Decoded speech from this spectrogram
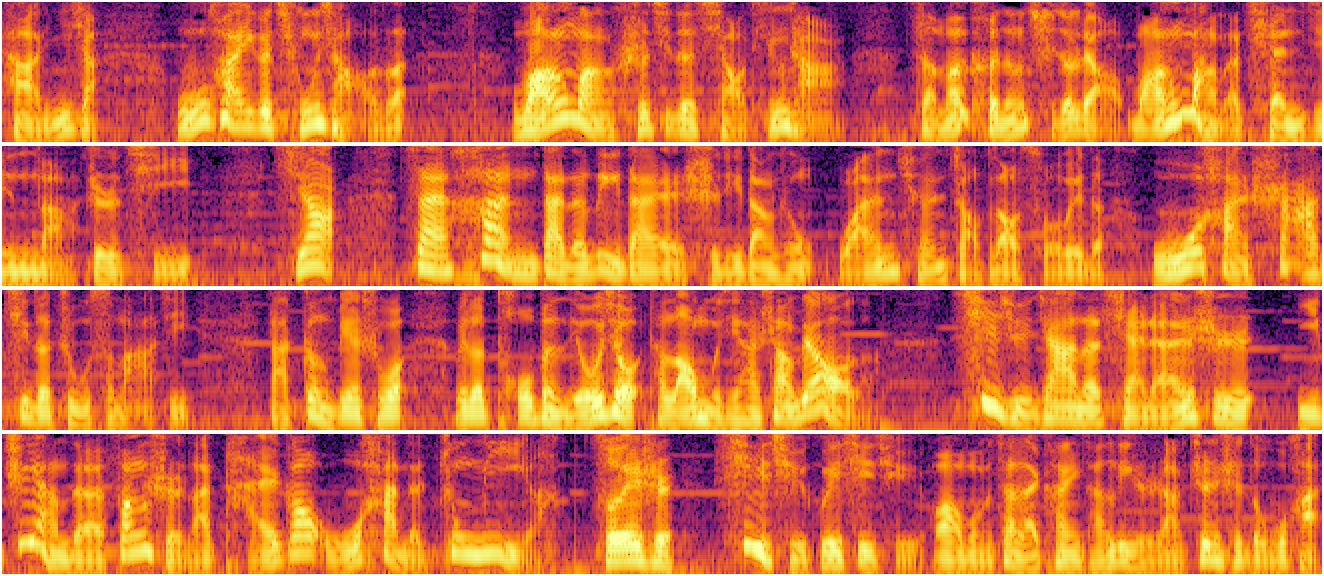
哈。你想，吴汉一个穷小子，王莽时期的小亭长，怎么可能娶得了王莽的千金呢？这是其一。其二，在汉代的历代史籍当中，完全找不到所谓的吴汉杀妻的蛛丝马迹，那更别说为了投奔刘秀，他老母亲还上吊了。戏曲家呢，显然是以这样的方式来抬高吴汉的忠义啊。所谓是戏曲归戏曲啊，我们再来看一看历史上真实的吴汉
